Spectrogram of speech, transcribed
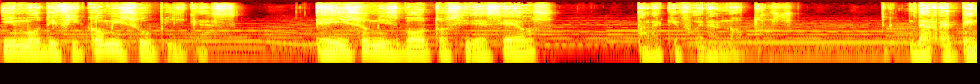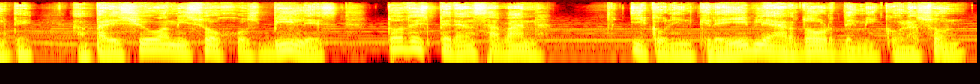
y modificó mis súplicas, e hizo mis votos y deseos para que fueran otros. De repente apareció a mis ojos viles toda esperanza vana, y con increíble ardor de mi corazón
